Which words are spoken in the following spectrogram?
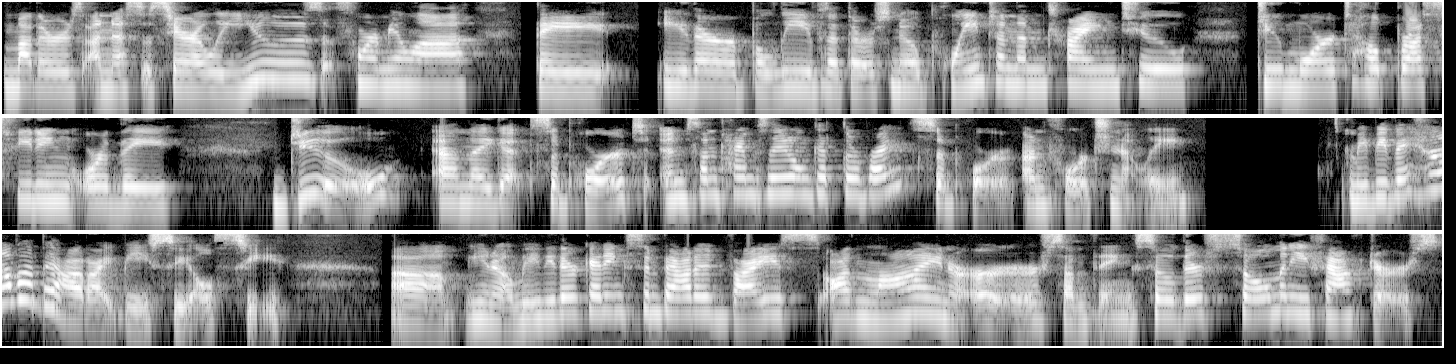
mothers unnecessarily use formula. They either believe that there's no point in them trying to do more to help breastfeeding, or they do and they get support. And sometimes they don't get the right support, unfortunately. Maybe they have a bad IBCLC. Um, you know, maybe they're getting some bad advice online or, or something. So there's so many factors.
